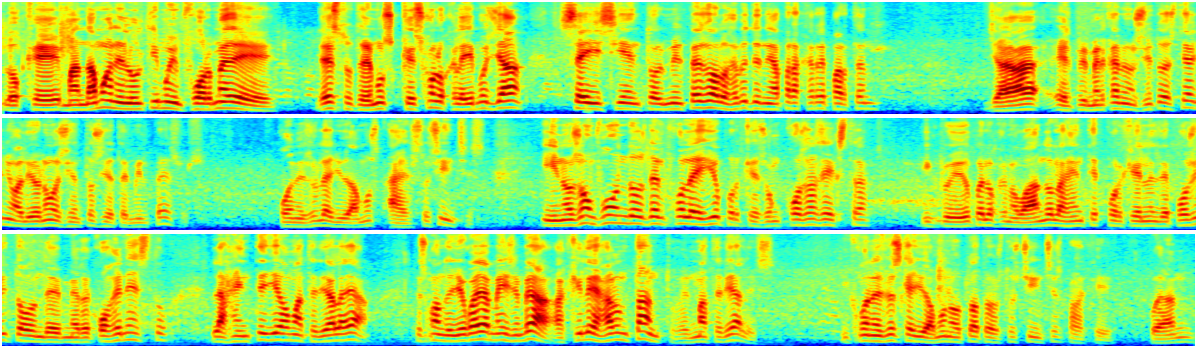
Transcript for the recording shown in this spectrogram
lo que mandamos en el último informe de, de esto, tenemos que es con lo que le dimos ya 600 mil pesos a los jefes de unidad para que repartan. Ya el primer camioncito de este año valió 907 mil pesos. Con eso le ayudamos a estos hinches. Y no son fondos del colegio porque son cosas extra, incluido pues lo que nos va dando la gente, porque en el depósito donde me recogen esto, la gente lleva material allá. Entonces cuando llego allá me dicen, vea, aquí le dejaron tanto en materiales. Y con eso es que ayudamos nosotros a todos estos chinches para que puedan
